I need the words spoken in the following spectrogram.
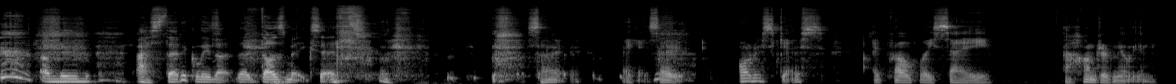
I mean, aesthetically, that, that does make sense. so, okay, so honest guess, I'd probably say a hundred million.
